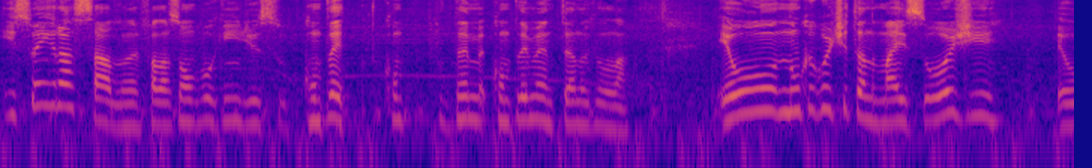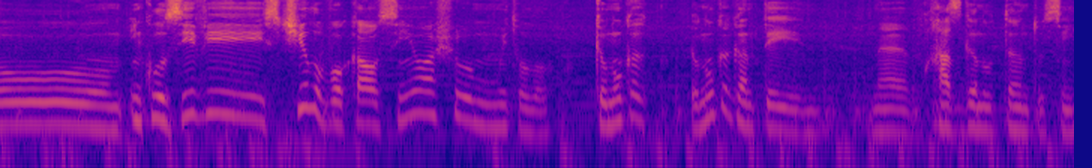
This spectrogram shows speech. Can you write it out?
Isso é engraçado, né? Falar só um pouquinho disso, comple- comple- complementando aquilo lá. Eu nunca curti tanto, mas hoje eu. Inclusive, estilo vocal assim, eu acho muito louco. Porque eu nunca, eu nunca cantei, né, rasgando tanto assim.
